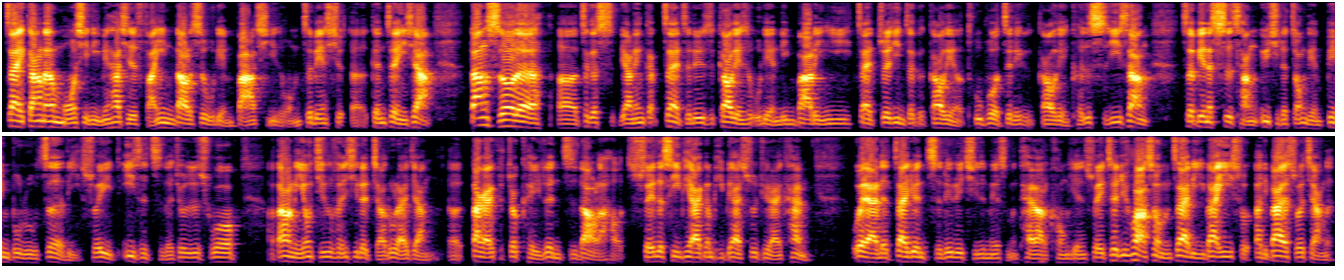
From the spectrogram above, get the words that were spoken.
在刚刚模型里面，它其实反映到的是五点八七，我们这边修呃更正一下。当时候的呃这个是两年债值率是高点是五点零八零一，在最近这个高点有突破这里一个高点，可是实际上这边的市场预期的终点并不如这里，所以意思指的就是说啊，当然你用技术分析的角度来讲，呃，大概就可以认知到了哈。随着 CPI 跟 PPI 数据来看，未来的债券殖利率其实没有什么太大的空间，所以这句话是我们在礼拜一所呃礼拜二所讲的。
